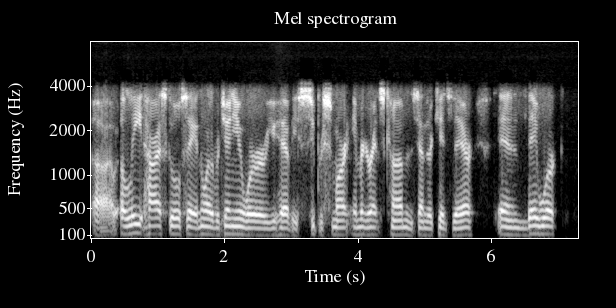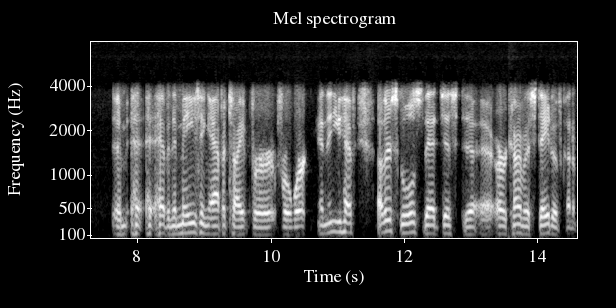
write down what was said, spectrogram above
uh, elite high schools, say in Northern Virginia, where you have these super smart immigrants come and send their kids there, and they work um, have an amazing appetite for for work, and then you have other schools that just uh, are kind of in a state of kind of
